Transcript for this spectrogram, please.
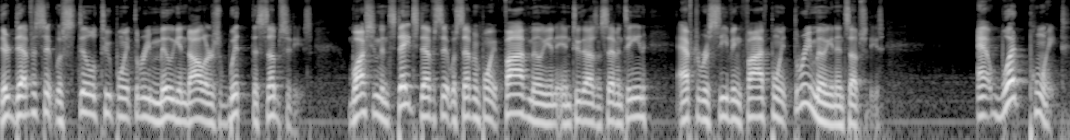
their deficit was still 2.3 million dollars with the subsidies. Washington State's deficit was 7.5 million in 2017 after receiving 5.3 million in subsidies. At what point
